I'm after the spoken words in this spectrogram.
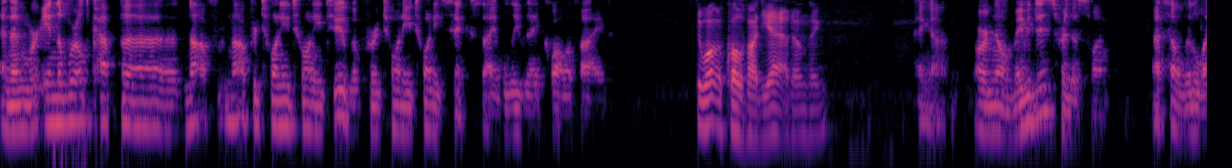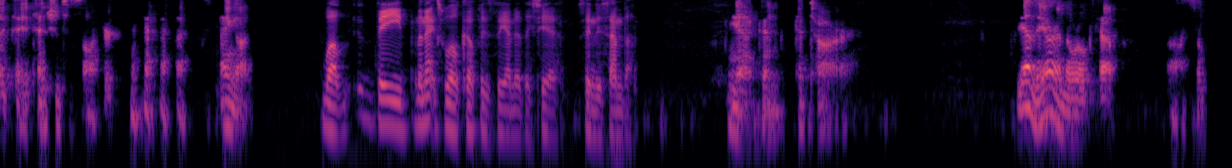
And then we're in the World Cup, uh, not for, not for 2022, but for 2026. I believe they qualified. They won't have qualified yet, I don't think. Hang on. Or no, maybe it is for this one. That's how little I pay attention to soccer. Hang on. Well, the the next World Cup is the end of this year. It's in December. Yeah, Qatar. Yeah, they are in the World Cup. Awesome.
